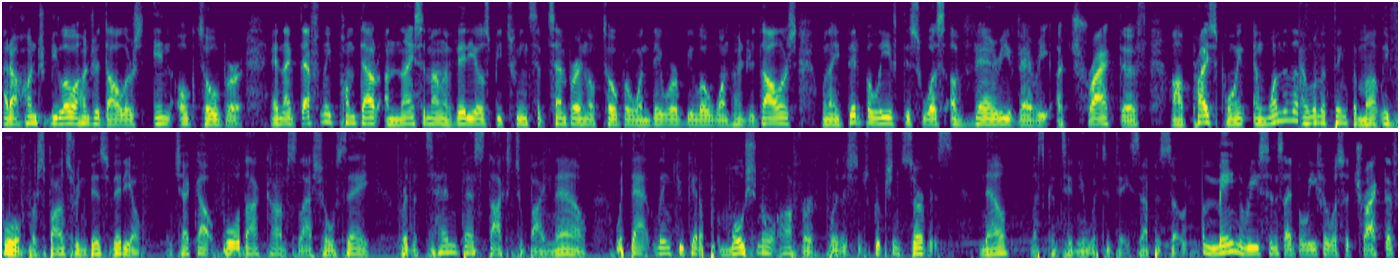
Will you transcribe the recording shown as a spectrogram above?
at a hundred below a hundred dollars in October, and I've definitely pumped out a nice amount of videos between September and October when they were below one hundred dollars. When I did believe this was a very very attractive uh, price point, and one of the I want to thank the Motley Fool for sponsoring this video, and check out fool.com/jose for the 10 best stocks to buy now. With that link, you get a promotional offer for the subscription service. Now, let's continue with today's episode. The main reasons I believe it was attractive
